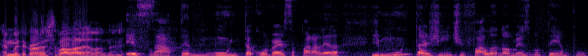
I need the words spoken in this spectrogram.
É muita conversa paralela, né? Exato, é muita conversa paralela e muita gente falando ao mesmo tempo.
